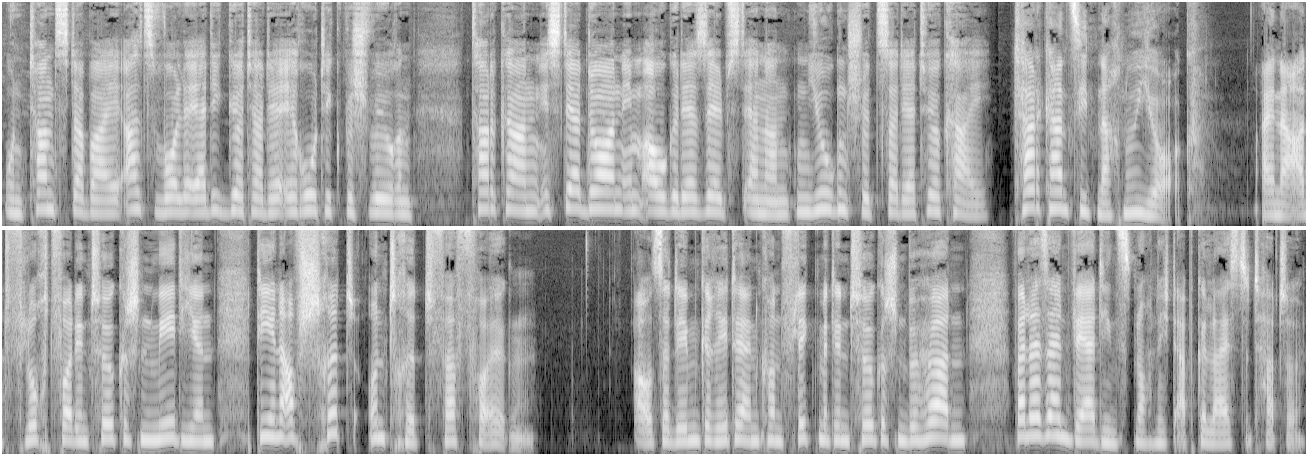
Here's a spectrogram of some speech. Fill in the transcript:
und tanzt dabei, als wolle er die Götter der Erotik beschwören. Tarkan ist der Dorn im Auge der selbsternannten Jugendschützer der Türkei. Tarkan zieht nach New York. Eine Art Flucht vor den türkischen Medien, die ihn auf Schritt und Tritt verfolgen. Außerdem gerät er in Konflikt mit den türkischen Behörden, weil er seinen Wehrdienst noch nicht abgeleistet hatte.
